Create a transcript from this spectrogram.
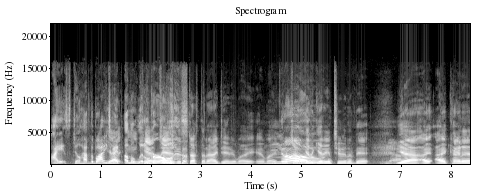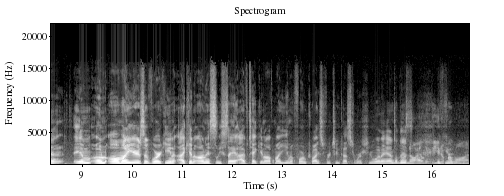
I still have the body type of a you little can't girl. do the stuff that I did in my in my which I'm gonna get into in a bit. Yeah. Yeah, I I kind of am on all my years of working, I can honestly say I've taken off my uniform twice for two customers. You want to handle Oh, this? no, I leave the If you- uniform on.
